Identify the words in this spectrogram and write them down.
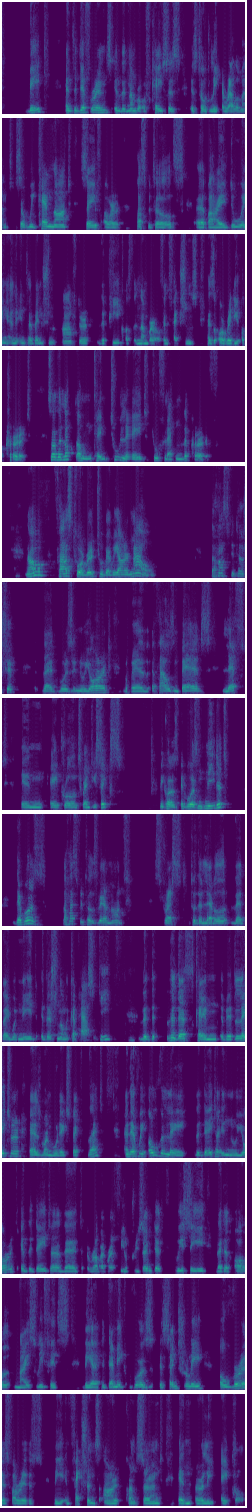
big, and the difference in the number of cases is totally irrelevant. So we cannot save our hospitals uh, by doing an intervention after the peak of the number of infections has already occurred. So the lockdown came too late to flatten the curve. Now, fast forward to where we are now. The hospital ship that was in New York with a thousand beds left in April 26 because it wasn't needed. There was, the hospitals were not stressed to the level that they would need additional capacity. The, the deaths came a bit later, as one would expect that. And if we overlay the data in New York and the data that Robert Redfield presented, we see that it all nicely fits. The epidemic was essentially over as far as the infections are concerned in early April.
